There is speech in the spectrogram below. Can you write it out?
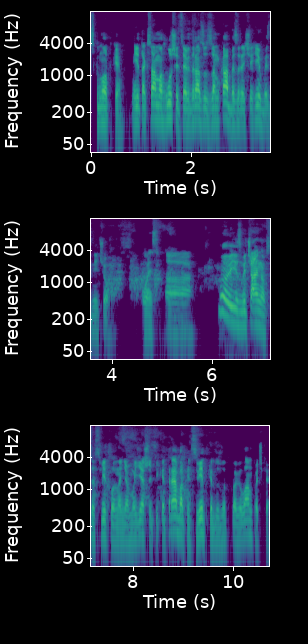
з кнопки, і так само глушиться відразу з замка, без речагів, без нічого. Ось. А, ну і звичайно, все світло на ньому є, що тільки треба, підсвітки, додаткові лампочки,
